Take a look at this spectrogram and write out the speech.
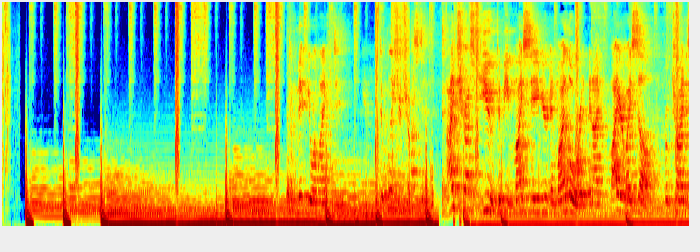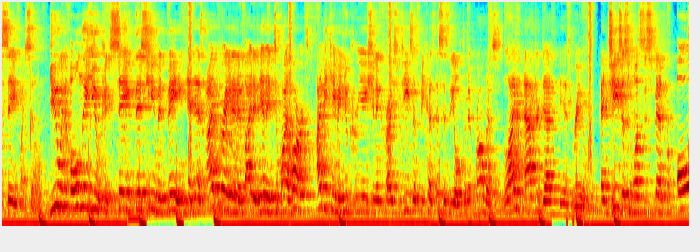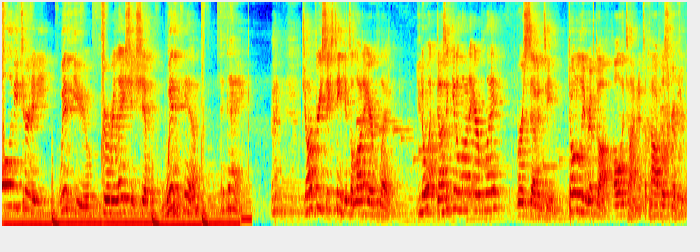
Commit your life to, to place your trust in. I trust you to be my Savior and my Lord, and I fire myself from trying to save myself. You and only you can save this human being. And as I prayed and invited him into my heart, I became a new creation in Christ Jesus because this is the ultimate promise. Life after death is real. And Jesus wants to spend for all of eternity with you through a relationship with him today. Right? John 3:16 gets a lot of airplay. You know what doesn't get a lot of airplay? Verse 17. Totally ripped off all the time, and it's a powerful scripture.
